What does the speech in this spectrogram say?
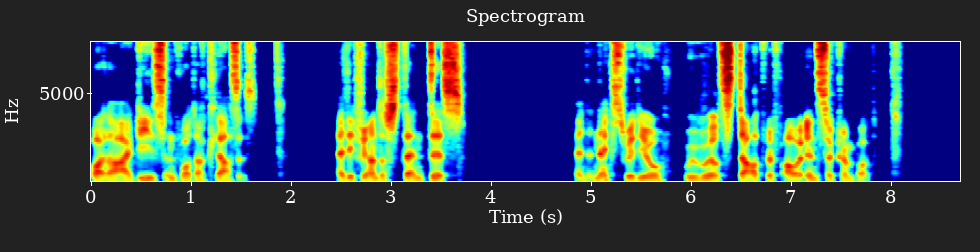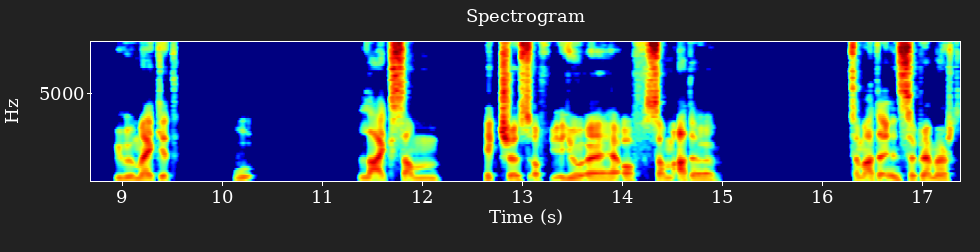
what are IDs and what are classes. And if you understand this, in the next video, we will start with our Instagram bot. We will make it like some pictures of you uh, of some other some other Instagrammers.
